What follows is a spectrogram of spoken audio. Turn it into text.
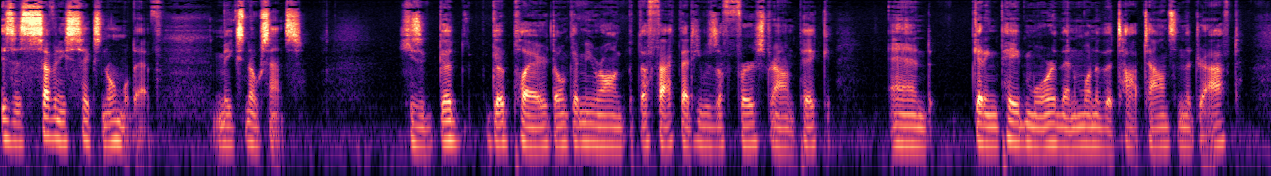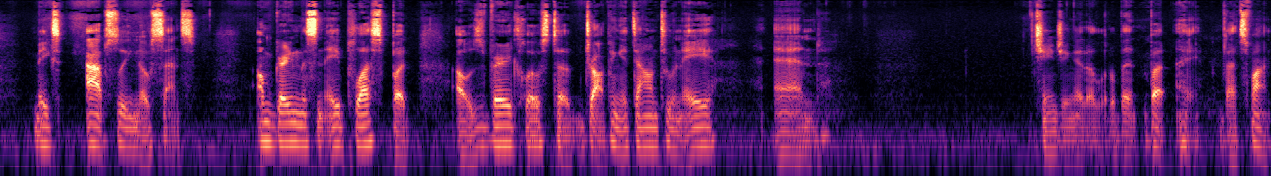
is a 76 normal dev. Makes no sense. He's a good good player, don't get me wrong, but the fact that he was a first round pick and getting paid more than one of the top talents in the draft makes absolutely no sense. I'm grading this an A plus, but I was very close to dropping it down to an A and changing it a little bit, but hey, that's fine.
